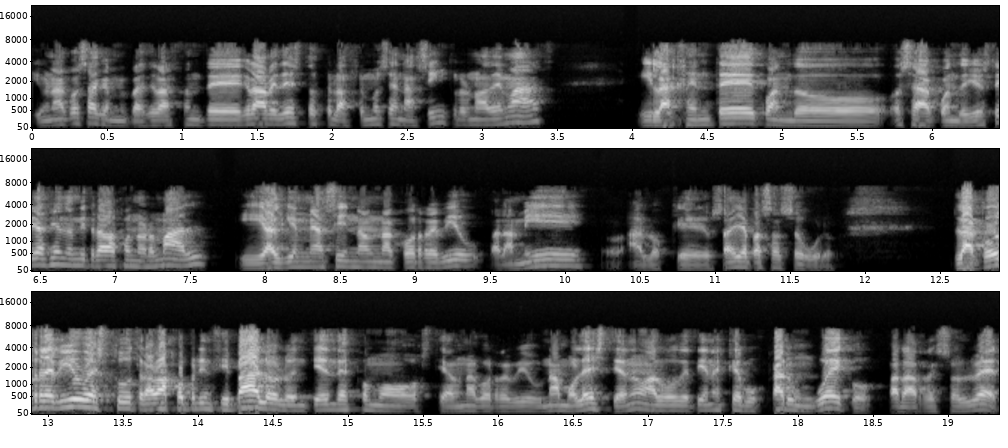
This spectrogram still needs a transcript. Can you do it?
Y una cosa que me parece bastante grave de esto es que lo hacemos en asíncrono además. Y la gente cuando, o sea, cuando yo estoy haciendo mi trabajo normal y alguien me asigna una core review, para mí, a los que os haya pasado seguro, la core review es tu trabajo principal o lo entiendes como, hostia, una core review, una molestia, ¿no? Algo que tienes que buscar un hueco para resolver.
